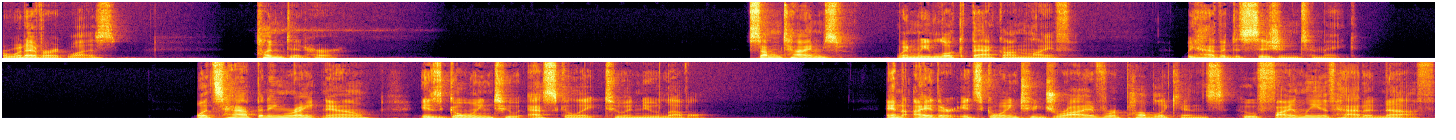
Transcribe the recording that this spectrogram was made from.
or whatever it was, hunted her. Sometimes when we look back on life, we have a decision to make. What's happening right now is going to escalate to a new level. And either it's going to drive Republicans who finally have had enough,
